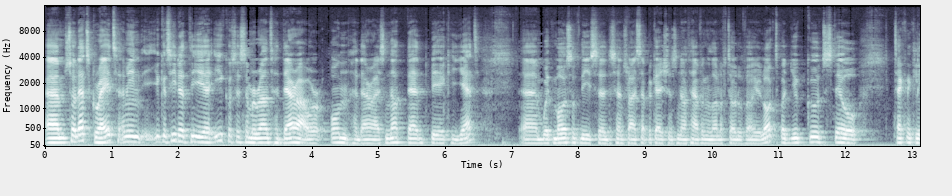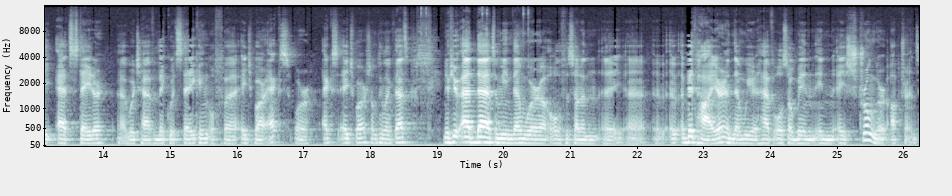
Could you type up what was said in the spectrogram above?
Um, so that's great. I mean, you can see that the uh, ecosystem around Hedera or on Hedera is not that big yet. Um, with most of these uh, decentralized applications not having a lot of total value locked, but you could still technically add Stader, uh, which have liquid staking of uh, HBAR X or X HBAR, something like that. And if you add that, I mean, then we're all of a sudden a, a, a, bit higher, and then we have also been in a stronger uptrend.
